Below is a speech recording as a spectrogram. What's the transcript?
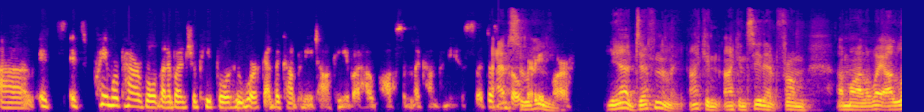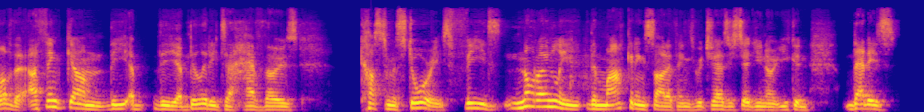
uh, it's it's way more powerful than a bunch of people who work at the company talking about how awesome the company is. That doesn't Absolutely. go very far. Yeah, definitely. I can I can see that from a mile away. I love that. I think um, the uh, the ability to have those customer stories feeds not only the marketing side of things, which, as you said, you know, you can that is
